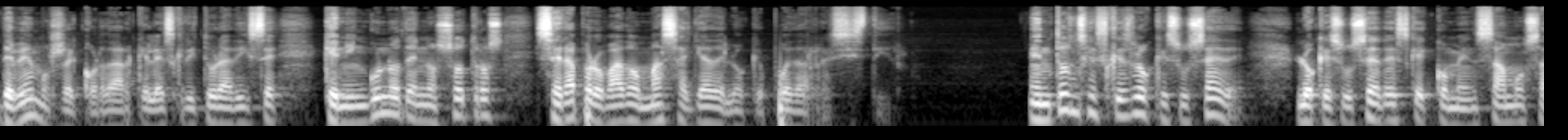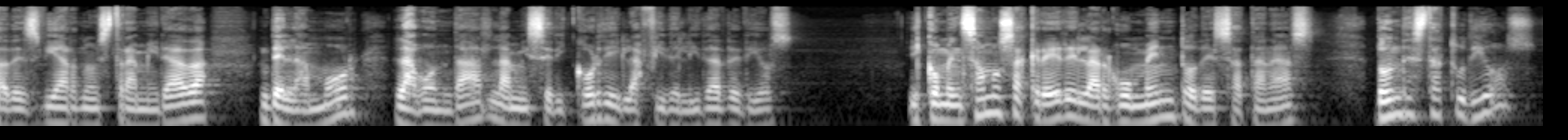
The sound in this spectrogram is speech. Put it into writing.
debemos recordar que la Escritura dice que ninguno de nosotros será probado más allá de lo que pueda resistir. Entonces, ¿qué es lo que sucede? Lo que sucede es que comenzamos a desviar nuestra mirada del amor, la bondad, la misericordia y la fidelidad de Dios. Y comenzamos a creer el argumento de Satanás. ¿Dónde está tu Dios?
